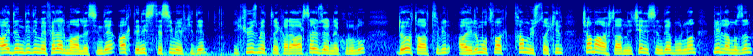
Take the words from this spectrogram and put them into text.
Aydın Didim Efeler Mahallesi'nde Akdeniz sitesi mevkide 200 metrekare arsa üzerine kurulu 4 artı 1 ayrı mutfak tam müstakil çam ağaçlarının içerisinde bulunan villamızın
